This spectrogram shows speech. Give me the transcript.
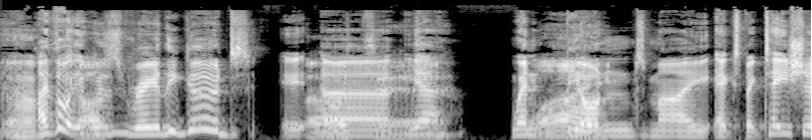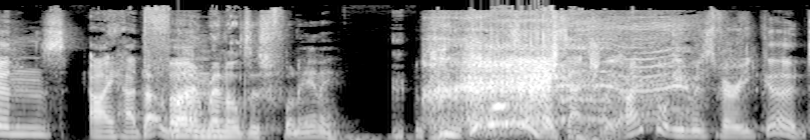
Oh, I thought it God. Was really good. It, Oh, uh, dear. yeah, went Why? beyond my expectations. I had That fun. Ryan Reynolds is funny, isn't he? he was in this actually. I thought he was very good.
